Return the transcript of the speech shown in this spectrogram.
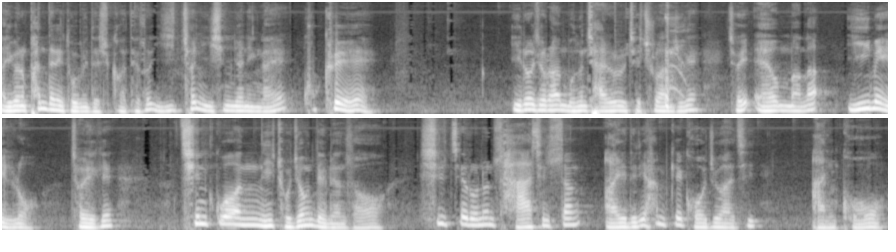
아, 이거는 판단에 도움이 되실 것 같아서 2020년인가에 국회에 이러저러한 모든 자료를 제출한 중에 저희 애엄마가 이메일로 저에게 친권이 조정되면서 실제로는 사실상 아이들이 함께 거주하지 않고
